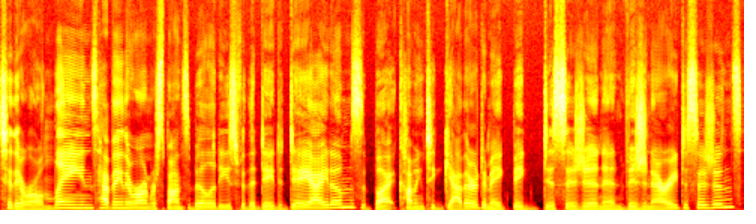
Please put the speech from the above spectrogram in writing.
to their own lanes, having their own responsibilities for the day to day items, but coming together to make big decision and visionary decisions.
